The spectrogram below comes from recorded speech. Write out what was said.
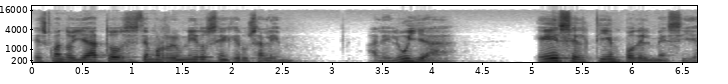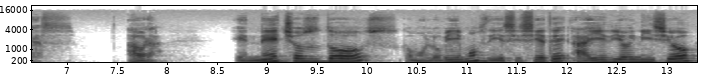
es cuando ya todos estemos reunidos en Jerusalén. Aleluya. Es el tiempo del Mesías. Ahora, en Hechos 2, como lo vimos, 17, ahí dio inicio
